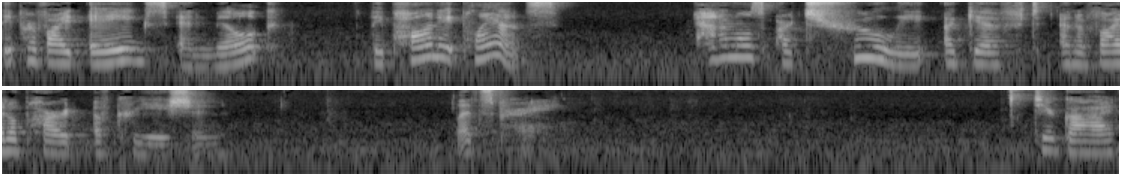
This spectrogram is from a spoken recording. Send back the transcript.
They provide eggs and milk. They pollinate plants Animals are truly a gift and a vital part of creation. Let's pray. Dear God,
